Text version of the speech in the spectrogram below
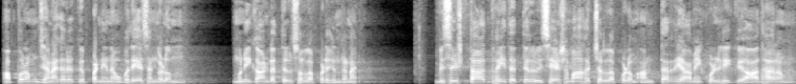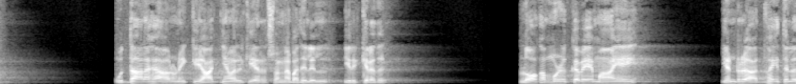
அப்புறம் ஜனகருக்கு பண்ணின உபதேசங்களும் முனிகாண்டத்தில் சொல்லப்படுகின்றன. விசிஷ்டாத்வைதத்தில் விசேஷமாக சொல்லப்படும் அந்தர்யாமி கொள்கைக்கு ஆதாரம் உத்தாலக ஆருணிக்கு ஆக்ஞவல்கியர் சொன்ன பதிலில் இருக்கிறது. லோகம் முழுக்கவே மாயை என்று அத்வைத்தில்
